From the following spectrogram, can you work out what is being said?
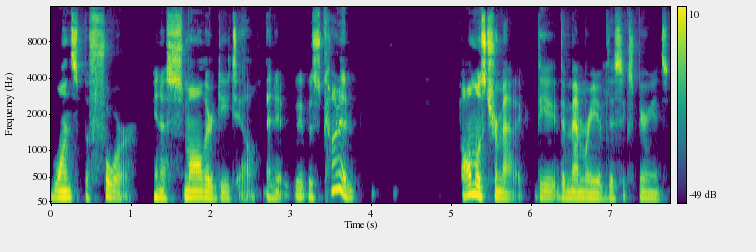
once before in a smaller detail. And it, it was kind of almost traumatic, the, the memory of this experience.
